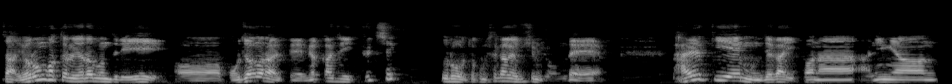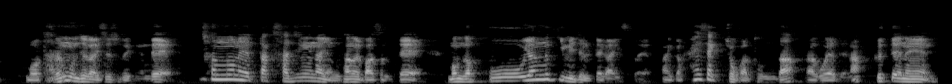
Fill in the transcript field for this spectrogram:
자, 이런 것들을 여러분들이 어, 보정을 할 때 몇 가지 규칙 으로 조금 생각해 주시면 좋은데 밝기에 문제가 있거나 아니면 뭐 다른 문제가 있을 수도 있는데 첫눈에 딱 사진이나 영상을 봤을 때 뭔가 뿌연 느낌이 들 때가 있어요. 그러니까 회색조가 돈다라고 해야 되나? 그때는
